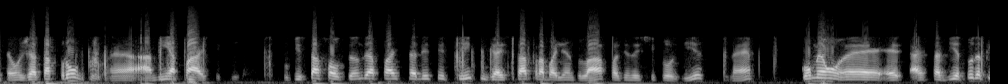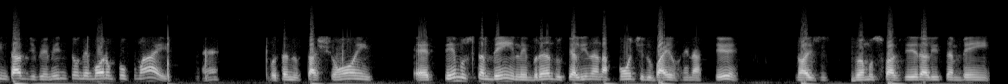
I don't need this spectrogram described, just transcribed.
Então já está pronto né? a minha parte aqui. O que está faltando é a parte da DTT, que já está trabalhando lá, fazendo as ciclovias, né? Como é, um, é, é essa via toda pintada de vermelho, então demora um pouco mais, né? Botando os caixões. É, temos também, lembrando que ali na, na, ponte do bairro Renascer, nós vamos fazer ali também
